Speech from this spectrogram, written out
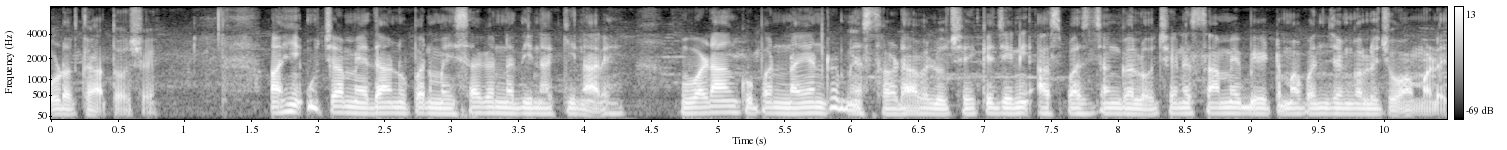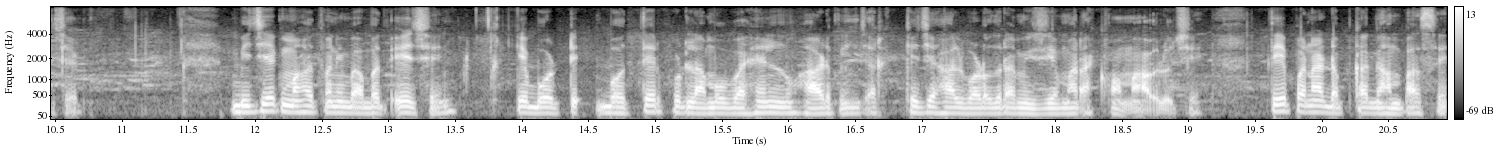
ઓળખાતો છે. અહીં ઊંચા મેદાન ઉપર મહીસાગર નદીના કિનારે, વળાંક ઉપર નયનરમ્ય સ્થળ આવેલું છે કે જેની આસપાસ જંગલો છે અને સામે બેટમાં પણ જંગલો જોવા મળે છે. બીજી એક મહત્ત્વની બાબત એ છે કે બોટે બોતેર ફૂટ લાંબુ વહેલનું હાડપિંજર કે જે હાલ વડોદરા મ્યુઝિયમમાં રાખવામાં આવેલું છે. તે પણ આ ડબકા ગામ પાસે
